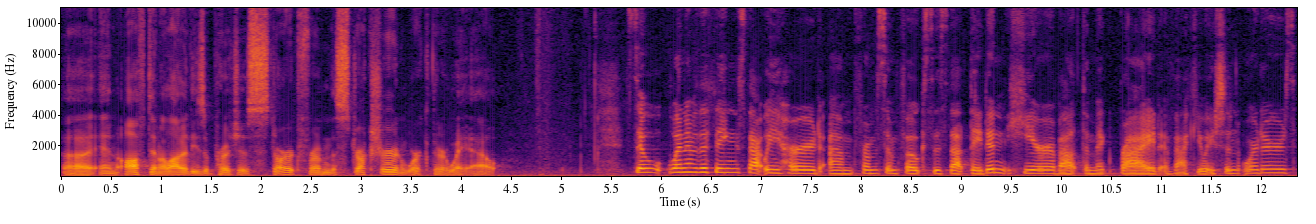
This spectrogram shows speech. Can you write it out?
Uh, and often a lot of these approaches start from the structure and work their way out. So one of the things that we heard um, from some folks is that they didn't hear about the McBride evacuation orders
